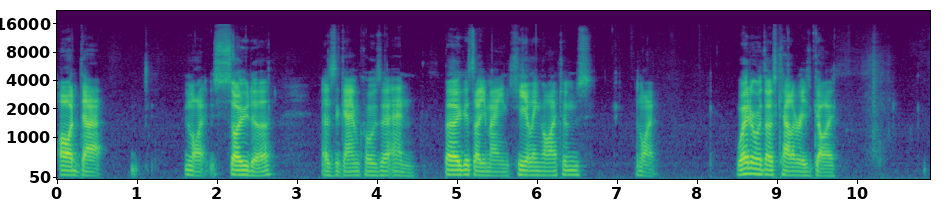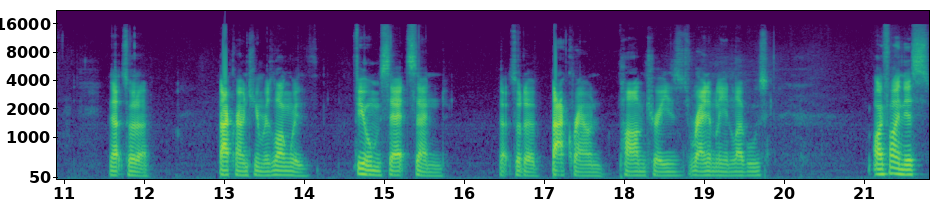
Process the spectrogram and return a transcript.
odd that, like, soda, as the game calls it, and burgers are your main healing items. Like, where do all those calories go? that sort of background humor along with film sets and that sort of background palm trees randomly in levels. I find this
